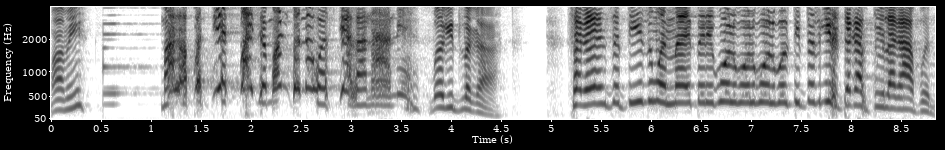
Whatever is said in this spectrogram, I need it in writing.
मामी? मला पण तेच पाहिजे म्हणतो नवस केला ना आणि बघितलं का? सगळ्यांचं तीच म्हणणं आहे तरी गोल गोल गोल गोल तिथंच गिरट्या घालतोय का आपण.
